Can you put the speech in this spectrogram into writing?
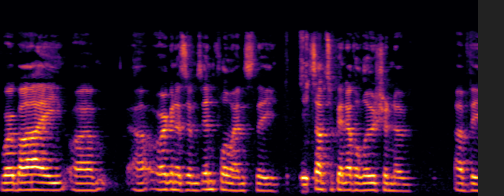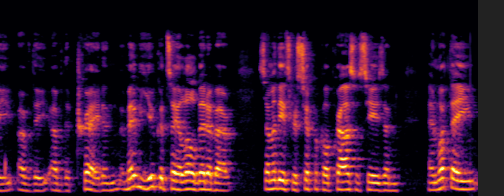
whereby um, uh, organisms influence the subsequent evolution of of the of the of the trade. And maybe you could say a little bit about some of these reciprocal processes and and what they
